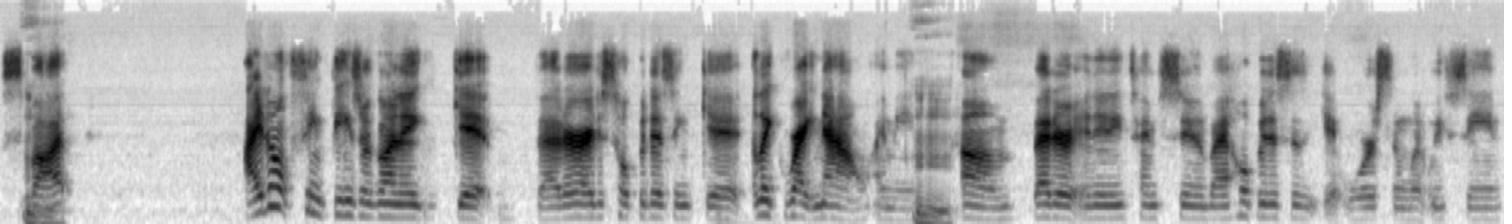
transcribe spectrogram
spot. Mm-hmm. I don't think things are going to get better. I just hope it doesn't get like right now. I mean, mm-hmm. um, better in any time soon. But I hope it just doesn't get worse than what we've seen.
